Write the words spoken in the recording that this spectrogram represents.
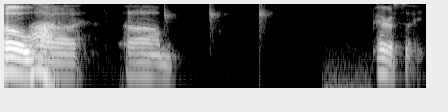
Oh, uh, um, Parasite.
